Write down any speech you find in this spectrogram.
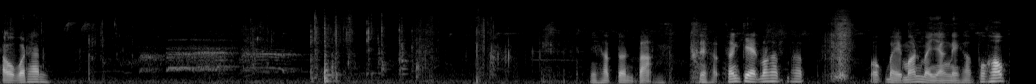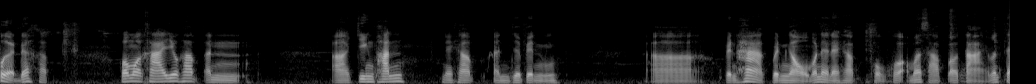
เอาประท่านนี่ครับต้นปาล์มนี่ครับสังเกตว่าครับครับพวกใบมอนใบยังเนี่ยครับ พวกเขาเปิดเด้อครับผมมาขายอยู่ครับ อันอ่ากิ่งพันธุ์นะครับ อันจะเป็น อ่าเป็นหากเป็นเงามันเนี่ยนะครับ ผมขอเอามาซับเอาตายมันแต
